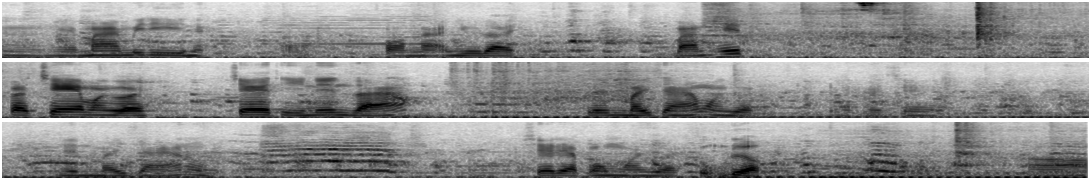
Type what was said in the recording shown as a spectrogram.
Ừ, ngày mai mới đi này. Đó. Còn lại như đây. Bán hết. và tre mọi người. Tre thì lên giá. Lên mấy giá mọi người. Đây, tre. Lên mấy giá rồi xe đẹp không mọi người? Cũng được. Đó,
